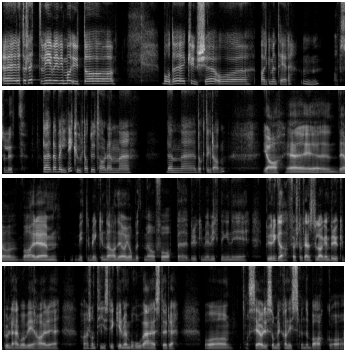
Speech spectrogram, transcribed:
eh, rett og slett. Vi, vi må ut og både kurse og argumentere. Mm. Absolutt. Det, er- det er veldig kult at du tar den, eh, den eh, doktorgraden. Ja, jeg, det var midt i blinken. Da hadde jeg jobbet med å få opp eh, brukermedvirkningen i Burg. Da. Først og fremst å lage en brukerpool der hvor vi har, eh, har sånn ti stykker, men behovet er større. Og, og ser jo liksom mekanismene bak og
